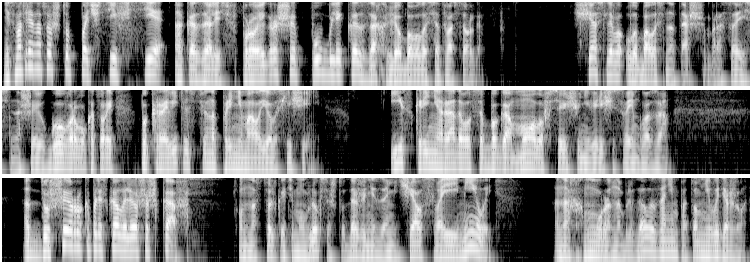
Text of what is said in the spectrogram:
Несмотря на то, что почти все оказались в проигрыше, публика захлебывалась от восторга. Счастливо улыбалась Наташа, бросаясь на шею Говорову, который покровительственно принимал ее восхищение. Искренне радовался Богомолов, все еще не верящий своим глазам. От души рукоплескал Леша Шкаф — он настолько этим увлекся, что даже не замечал своей милой. Она хмуро наблюдала за ним, потом не выдержала.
